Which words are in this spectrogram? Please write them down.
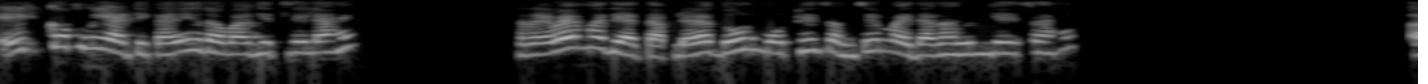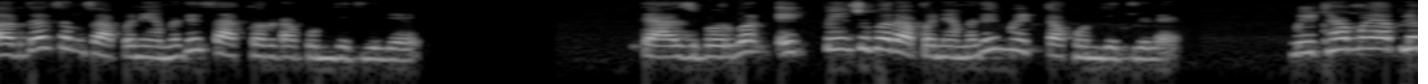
एक कप मी या ठिकाणी रवा घेतलेला आहे. रव्यामध्ये आता आपल्याला दोन मोठे चमचे मैदा घालून घ्यायचा आहे. अर्धा चमचा आपण यामध्ये साखर टाकून घेतलेली आहे. त्याचबरोबर एक पिंचभर आपण यामध्ये मीठ टाकून घेतलेलं आहे. मिठामुळे आपल्या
